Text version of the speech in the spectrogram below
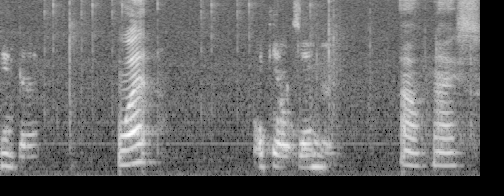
He's dead. What? I killed him. Oh, nice.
